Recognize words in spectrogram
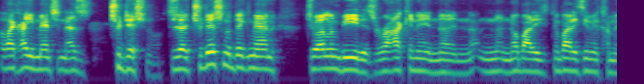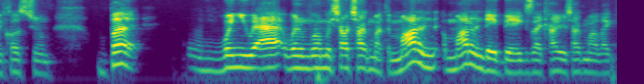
like how you mentioned as traditional, a traditional big man Joel Embiid is rocking it, and, nobody's nobody's even coming close to him. But when you add when when we start talking about the modern modern day bigs, like how you're talking about like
